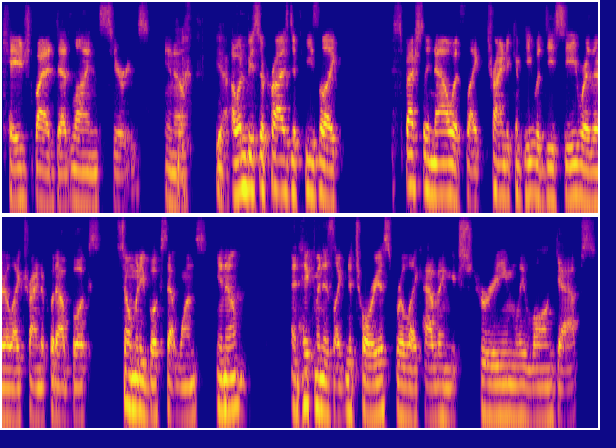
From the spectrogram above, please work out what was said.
caged by a deadline series. You know. yeah. I wouldn't be surprised if he's like, especially now with like trying to compete with DC, where they're like trying to put out books, so many books at once. You know. Mm-hmm and Hickman is like notorious for like having extremely long gaps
